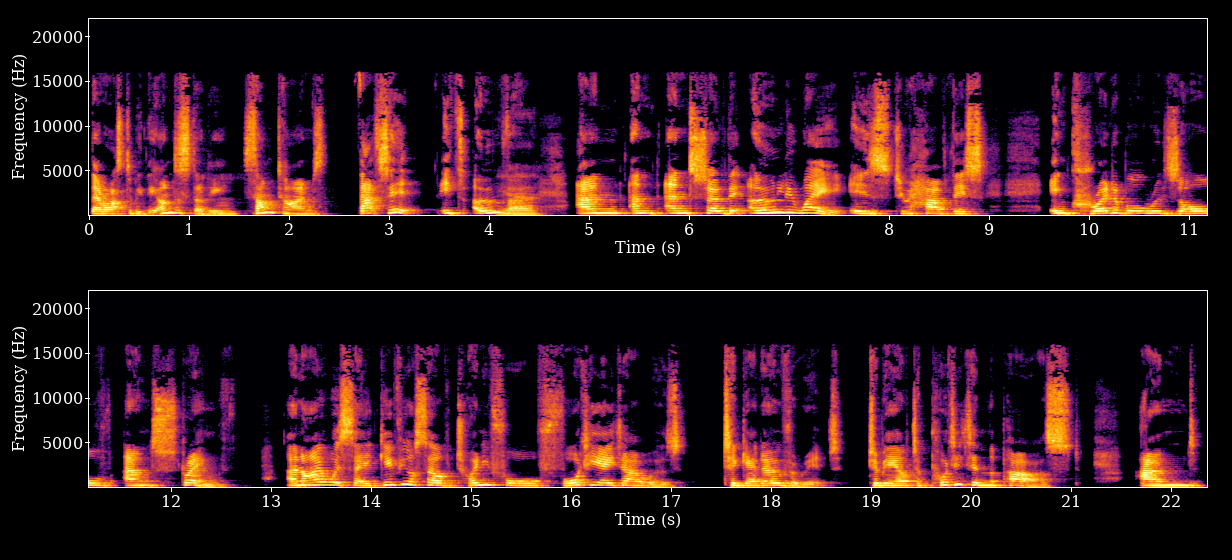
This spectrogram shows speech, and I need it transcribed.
they're asked to be the understudy. Mm-hmm. Sometimes that's it. It's over. Yeah. And and and so the only way is to have this incredible resolve and strength. And I always say, give yourself 24, 48 hours to get over it, to be able to put it in the past and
